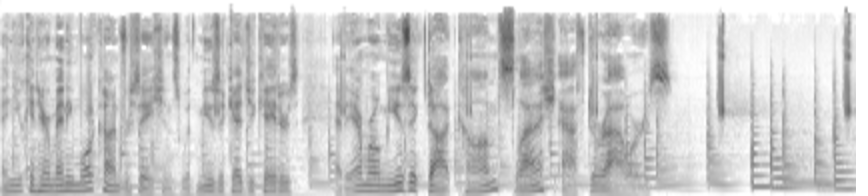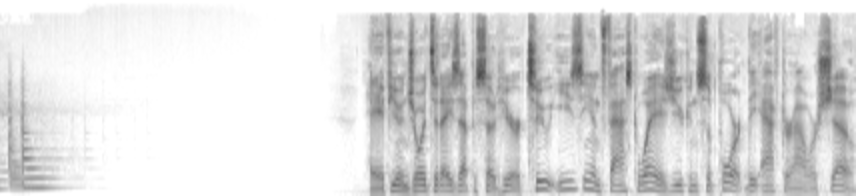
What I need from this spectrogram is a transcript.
and you can hear many more conversations with music educators at amromusic.com slash after hours. Hey, if you enjoyed today's episode, here are two easy and fast ways you can support the After Hours show.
